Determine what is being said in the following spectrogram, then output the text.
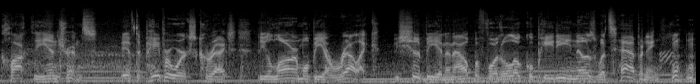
clock the entrance. If the paperwork's correct, the alarm will be a relic. We should be in and out before the local PD knows what's happening.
